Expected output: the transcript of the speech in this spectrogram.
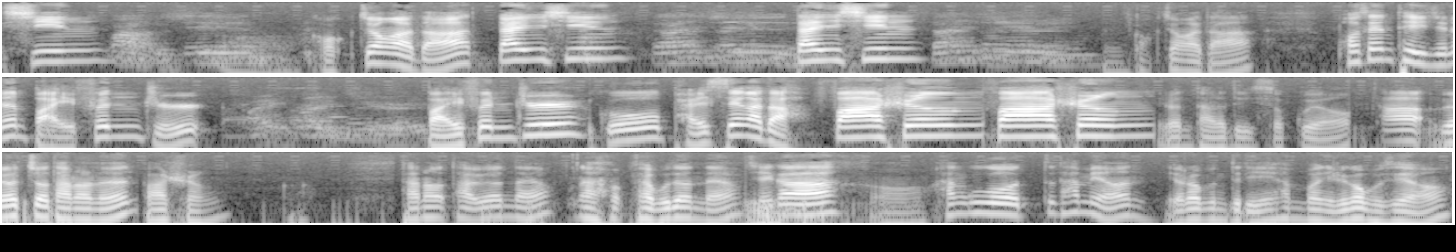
心, 어, 걱정하다, 担心, 担心, 음, 걱정하다. 퍼센테이지는 百分之, 百分之 그리고 발생하다, 发生, 发生 이런 단어도 있었고요. 다 외웠죠 단어는 发生. 단어 다 외웠나요? 아, 다 못 외웠나요? 제가 어, 한국어 뜻하면 여러분들이 한번 읽어보세요.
